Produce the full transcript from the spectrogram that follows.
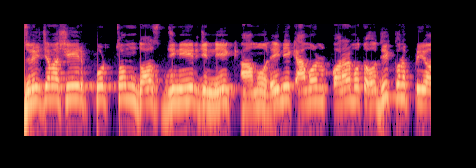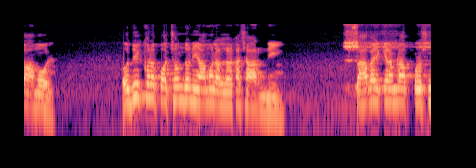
জুলহিজ্জা মাসের প্রথম দশ দিনের যে নেক আমল, এই নেক আমল করার মতো অধিক কোনো প্রিয় আমল, অধিক কোনো পছন্দনীয় আমল আল্লাহর কাছে আর নেই। সাহাবাই কেরামরা প্রশ্ন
